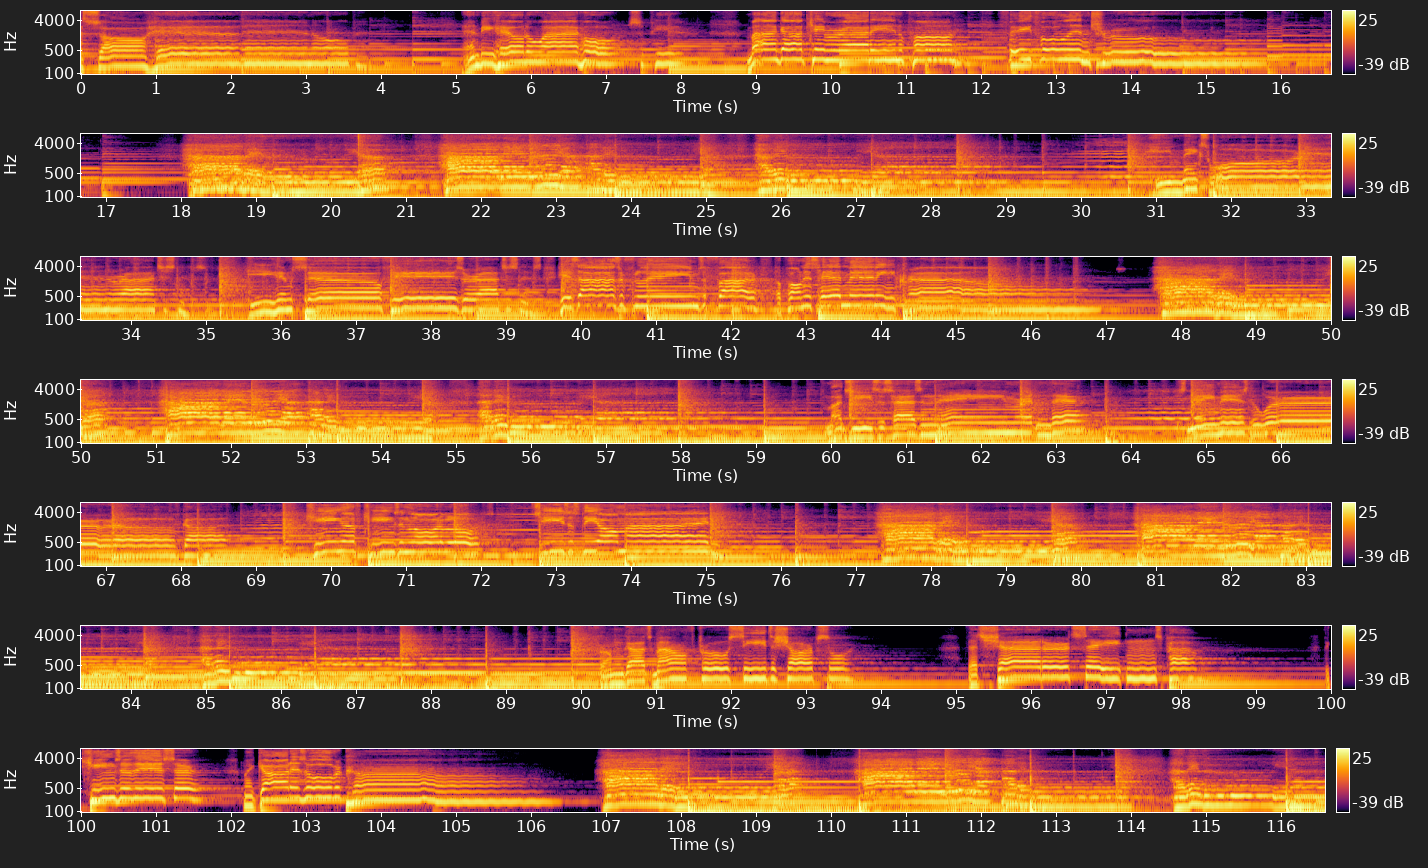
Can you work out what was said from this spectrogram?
I saw heaven open and beheld a white horse appear. My God came riding upon it, faithful and true. Hallelujah, hallelujah, hallelujah, hallelujah. He makes war in righteousness. He himself is righteousness. His eyes are flames of fire. Upon his head many crowns. My Jesus has a name written there. His name is the Word of God. King of kings and Lord of lords. Jesus the Almighty. Hallelujah. From God's mouth proceeds a sharp sword that shattered Satan's power. The kings of this earth, my God has overcome. Hallelujah. Hallelujah. Hallelujah. Hallelujah.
